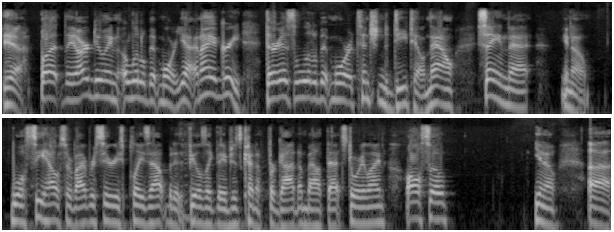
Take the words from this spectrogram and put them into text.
Yeah, but they are doing a little bit more. Yeah, and I agree. There is a little bit more attention to detail. Now, saying that, you know, we'll see how Survivor Series plays out, but it feels like they've just kind of forgotten about that storyline. Also, you know, uh,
